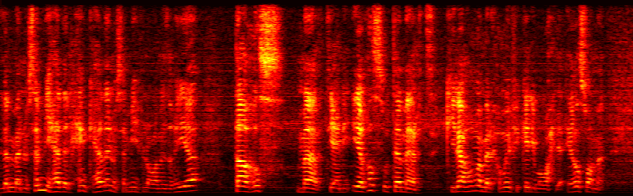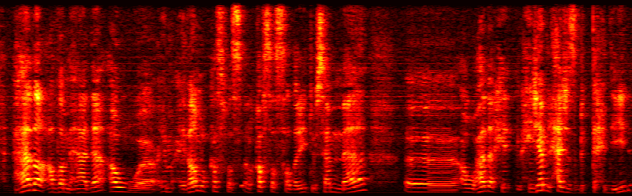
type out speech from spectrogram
لما نسمي هذا الحنك هذا نسميه في اللغة الامازيغيه تغص مارت يعني إغص وتمرت. كلاهما ملحومين في كلمة واحدة إغص ومارت هذا العظم هذا أو عظام القفص القفص الصدري تسمى آه، أو هذا الحجاب الحاجز بالتحديد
